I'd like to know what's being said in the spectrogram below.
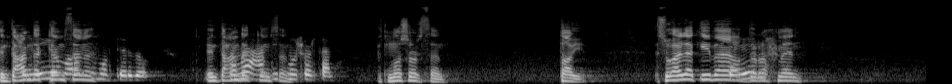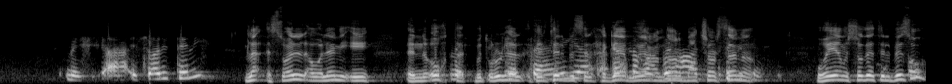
أنت عندك كام سنة؟ أنت عندك كام عندي سنة؟ 12 سنة. 12 سنة. طيب سؤالك إيه بقى يا عبد. الرحمن؟ ماشي. آه، السؤال الثاني لا السؤال الأولاني إيه؟ إن أختك بتقول لها تلبس الحجاب وهي عندها غصبنا 14 عن- سنة وهي مش راضية تلبسه؟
